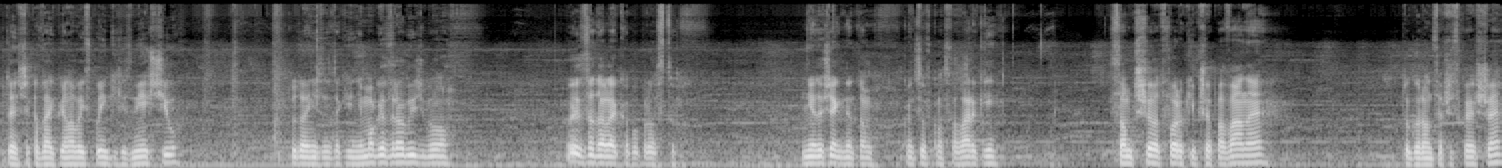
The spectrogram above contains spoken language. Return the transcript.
Tutaj jeszcze kawałek pionowej spójniki się zmieścił. Tutaj niestety takiej nie mogę zrobić, bo jest za daleko po prostu. Nie dosięgnę tam końcówką spawarki są trzy otworki przepawane tu gorące wszystko jeszcze.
